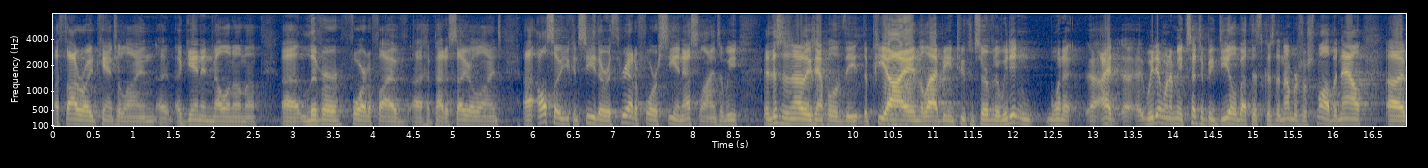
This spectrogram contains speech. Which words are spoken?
a thyroid cancer line, uh, again in melanoma, uh, liver, four out of five uh, hepatocellular lines. Uh, also, you can see there were three out of four CNS lines, and we, and this is another example of the, the PI in the lab being too conservative. We didn't want to, uh, uh, we didn't want to make such a big deal about this because the numbers were small, but now a,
